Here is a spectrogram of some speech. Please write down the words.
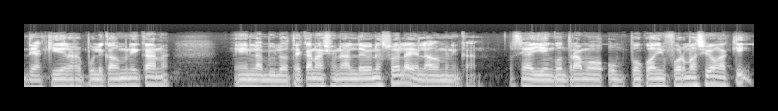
de aquí de la República Dominicana, en la Biblioteca Nacional de Venezuela y en la Dominicana. Sea, ahí encontramos un poco de información aquí.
